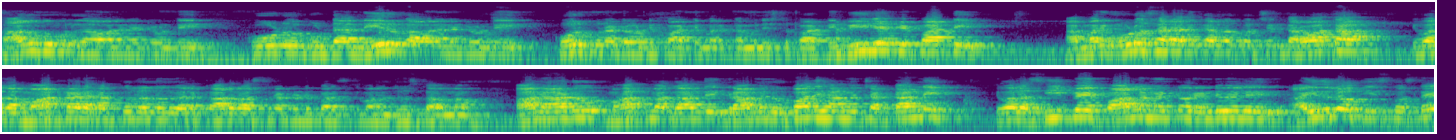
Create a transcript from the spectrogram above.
సాగు భూములు కావాలనేటువంటి కూడు గుడ్డ నీరు కావాలనేటువంటి కోరుకున్నటువంటి పార్టీ మరి కమ్యూనిస్ట్ పార్టీ. బీజేపీ పార్టీ మరి మూడోసారి అధికారంలోకి వచ్చిన తర్వాత ఇవాళ మాట్లాడే హక్కులను ఇవాళ కాలరాస్తున్నటువంటి పరిస్థితి మనం చూస్తూ ఉన్నాం. ఆనాడు మహాత్మా గాంధీ గ్రామీణ ఉపాధి హామీ చట్టాన్ని ఇవాళ సిపిఐ పార్లమెంట్లో రెండు వేల ఐదులో తీసుకొస్తే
